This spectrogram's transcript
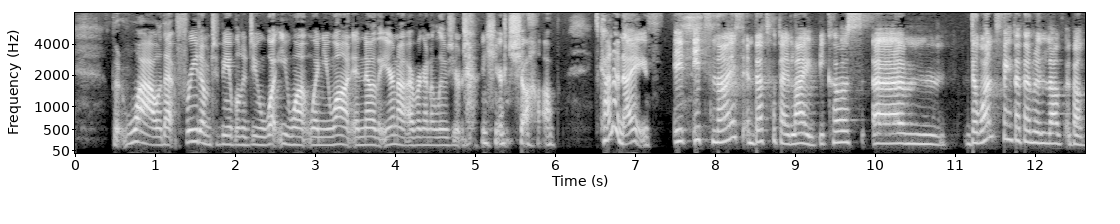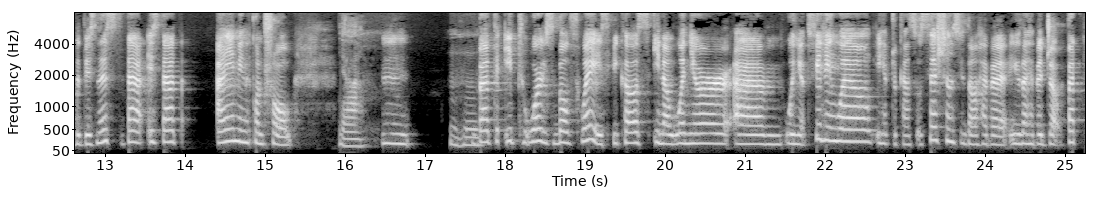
but wow that freedom to be able to do what you want when you want and know that you're not ever going to lose your your job. It's kind of nice. It, it's nice and that's what i like because um, the one thing that i really love about the business that is that i am in control yeah mm, Mm-hmm. But it works both ways because you know when you're um, when you're feeling well, you have to cancel sessions. You don't have a you don't have a job. But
